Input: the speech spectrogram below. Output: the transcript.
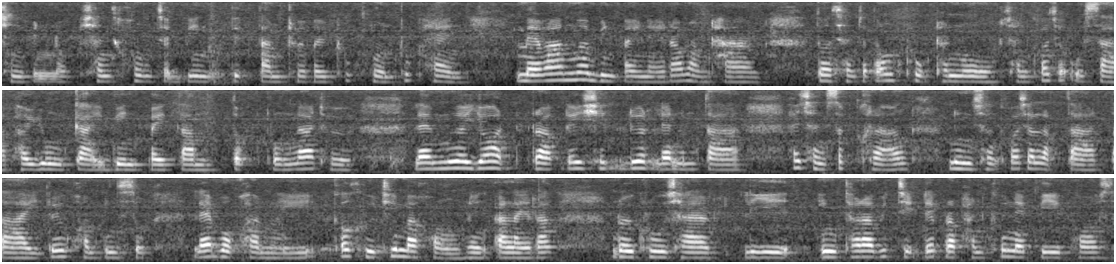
ฉันเป็นนกฉันคงจะบินติดตามเธอไปทุกโหนทุกแห่ง แม้ว่าเมื่อบินไปในระหว่างทาง ตัวฉันจะต้องถูกธนู ฉันก็จะอุตส่าห์พยุงไก่บินไปตามตกตรงหน้าเธอ และเมื่อยอดรักได้เช็ดเลือดและน้ำตา ให้ฉันสักครั้งหนึ่งฉันก็จะหลับตาตายด้วยความเป็นสุข และบทความนี้ก็คือที่มาของเพลงอะไรรัก โดยครูชาลีอินทรวิจิตได้ประพันธ์ขึ้นในปีพศ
